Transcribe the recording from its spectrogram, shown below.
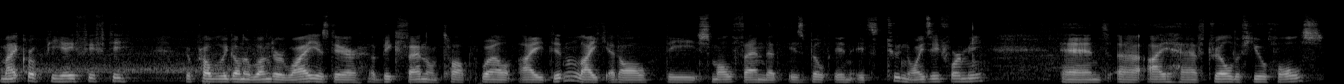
Micro PA50, you're probably going to wonder why is there a big fan on top. Well, I didn't like at all the small fan that is built in. It's too noisy for me. And uh, I have drilled a few holes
